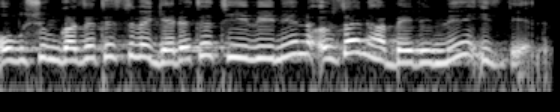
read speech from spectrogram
Oluşum Gazetesi ve GRT TV'nin özel haberini izleyelim.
